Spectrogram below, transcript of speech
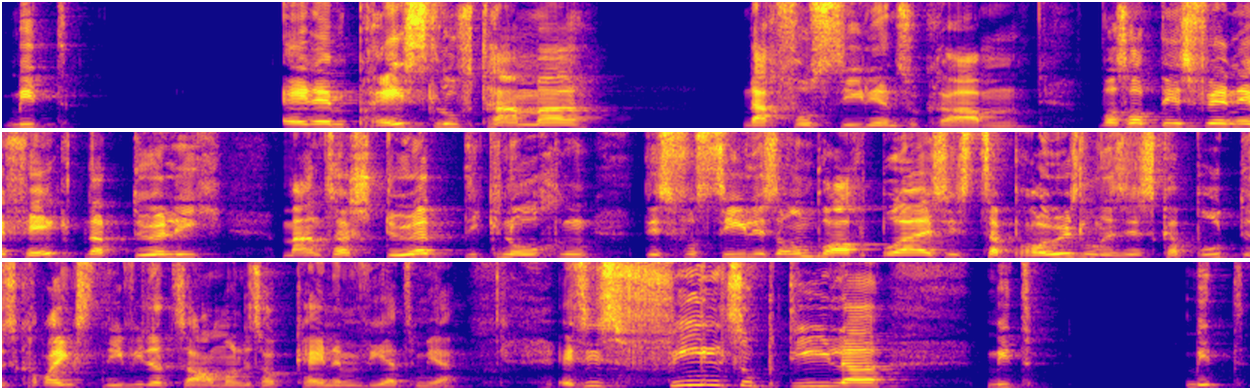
mit einem Presslufthammer nach Fossilien zu graben. Was hat das für einen Effekt? Natürlich, man zerstört die Knochen, das Fossil ist unbrauchbar, es ist zerbröselt, es ist kaputt, das bringst nie wieder zusammen und es hat keinen Wert mehr. Es ist viel subtiler mit, mit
